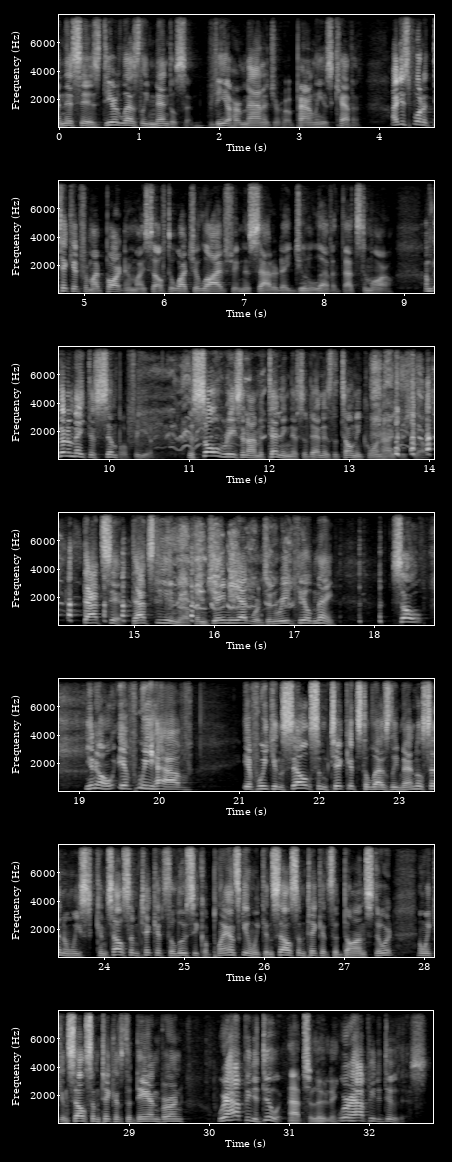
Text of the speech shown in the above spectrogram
And this is Dear Leslie Mendelson, via her manager, who apparently is Kevin. I just bought a ticket for my partner and myself to watch your live stream this Saturday, June 11th. That's tomorrow. I'm going to make this simple for you. The sole reason I'm attending this event is the Tony Kornheiser show. That's it. That's the email from Jamie Edwards in Readfield, Maine. So, you know, if we have, if we can sell some tickets to Leslie Mendelson and we can sell some tickets to Lucy Kaplansky and we can sell some tickets to Don Stewart and we can sell some tickets to Dan Byrne, we're happy to do it. Absolutely. We're happy to do this.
